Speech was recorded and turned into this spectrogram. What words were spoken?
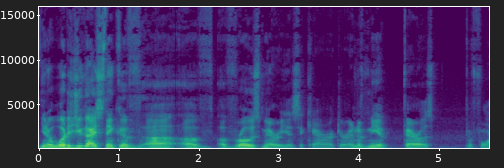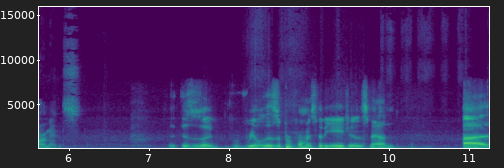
you know, what did you guys think of uh, of of Rosemary as a character and of Mia Farrow's performance? This is a real. This is a performance for the ages, man. Uh,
